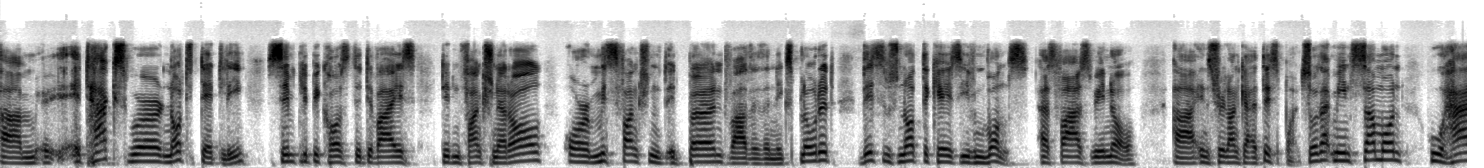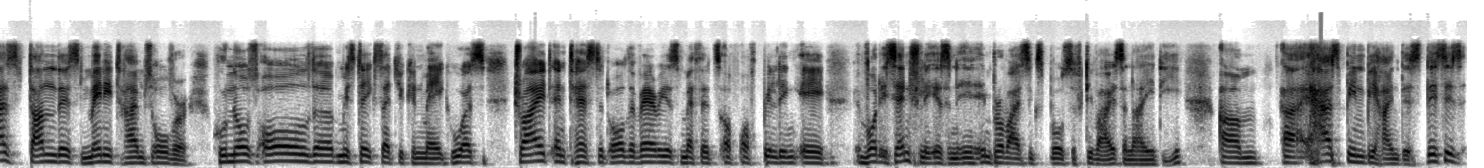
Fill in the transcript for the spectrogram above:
um, attacks were not deadly simply because the device didn't function at all or misfunctioned, it burned rather than exploded. This was not the case even once, as far as we know uh, in Sri Lanka at this point. So that means someone who has done this many times over, who knows all the mistakes that you can make, who has tried and tested all the various methods of, of building a what essentially is an improvised explosive device, an IED, um, uh, has been behind this. This is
